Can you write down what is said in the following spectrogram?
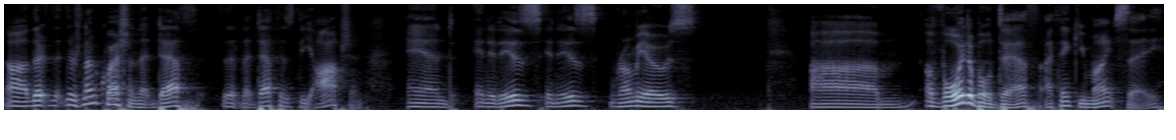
Uh, there, there's no question that death that, that death is the option. And and it is it is Romeo's um, avoidable death, I think you might say.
